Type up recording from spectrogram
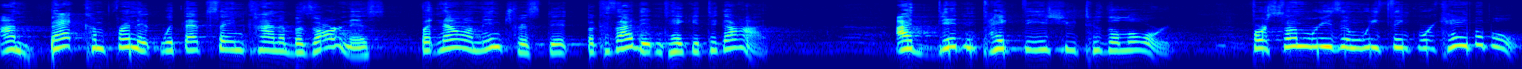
I'm back confronted with that same kind of bizarreness, but now I'm interested because I didn't take it to God. I didn't take the issue to the Lord. For some reason, we think we're capable.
